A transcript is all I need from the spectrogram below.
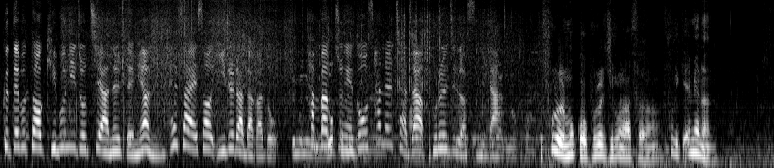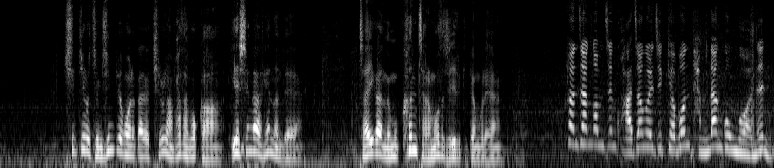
그때부터 기분이 좋지 않을 때면 회사에서 일을 하다가도 한밤중에도 산을 찾아 불을 질렀습니다. 풀을 묶고 불을 지르고 나서 풀이 깨면은 실제로 정신병원에까지 치료를 한번 받아볼까 이런 생각을 했는데 자기가 너무 큰 잘못을 저질렀기 때문에 현장 검증 과정을 지켜본 담당 공무원은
